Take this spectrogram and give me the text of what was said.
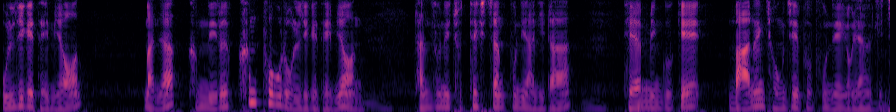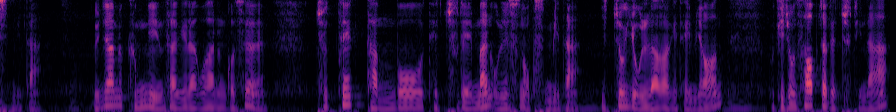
올리게 되면 만약 금리를 큰 폭으로 올리게 되면 음, 단순히 주택 시장뿐이 아니라 대한민국의 많은 경제 부분에 영향을 끼칩니다. 그렇죠. 왜냐하면 금리 인상이라고 하는 것을 주택 담보 대출에만 올릴 수는 없습니다. 이쪽이 올라가게 되면 뭐 기존 사업자 대출이나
